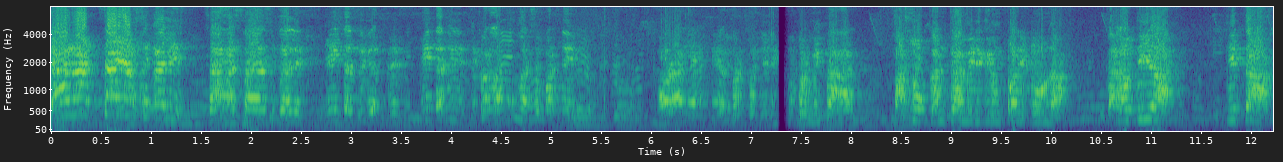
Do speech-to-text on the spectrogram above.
sangat sayang sekali, sangat sayang sekali kita tidak kita tidak diperlakukan seperti orang yang tidak berpendidikan permintaan. Pasukan kami di gedung paripurna. Kalau tidak, kita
